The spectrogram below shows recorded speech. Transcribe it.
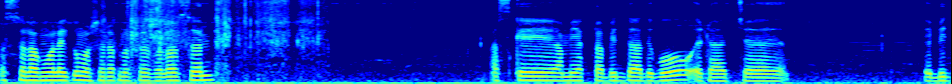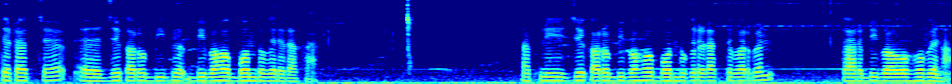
আসসালামু আলাইকুম করি আপনার সবাই ভালো আছেন। আজকে আমি একটা বিদ্যা দেব, এটা হচ্ছে, এই বিদ্যাটা হচ্ছে যে কারও বিবা- বিবাহ বন্ধ করে রাখা। আপনি যে কারও বিবাহ বন্ধ করে রাখতে পারবেন, তার বিবাহ হবে না।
